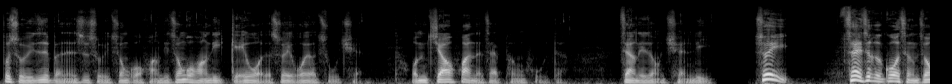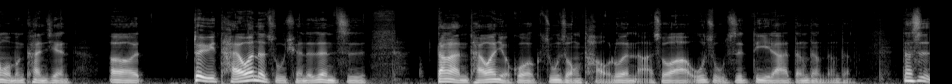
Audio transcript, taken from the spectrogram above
不属于日本人，是属于中国皇帝。中国皇帝给我的，所以我有主权。我们交换了在澎湖的这样的一种权利。所以在这个过程中，我们看见，呃，对于台湾的主权的认知，当然台湾有过诸种讨论啊，说啊无主之地啦、啊，等等等等。但是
